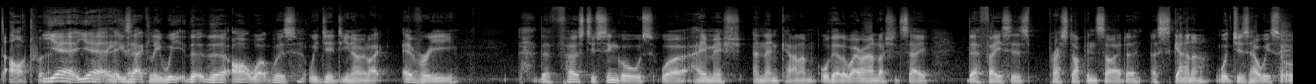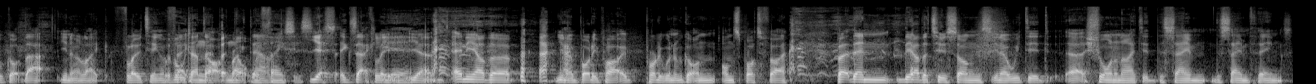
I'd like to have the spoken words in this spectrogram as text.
the artwork. Yeah, yeah, of the EP. exactly. We the, the artwork was we did you know like every the first two singles were Hamish and then Callum, or the other way around, I should say. Their faces pressed up inside a, a scanner, which is how we sort of got that, you know, like floating. We've all done that, but not with faces. Yes, exactly. Yeah. Yeah. Any other, you know, body part I probably wouldn't have got on, on Spotify. But then the other two songs, you know, we did. Uh, Sean and I did the same the same things.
